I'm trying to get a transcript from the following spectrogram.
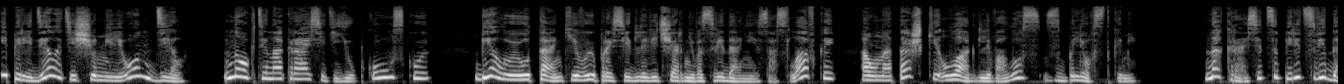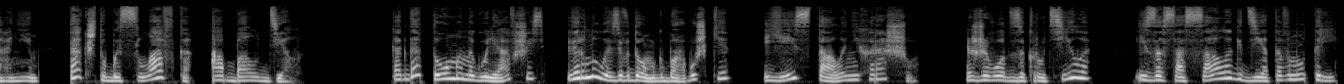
и переделать еще миллион дел. Ногти накрасить, юбку узкую, белую у Таньки выпросить для вечернего свидания со Славкой, а у Наташки лак для волос с блестками. Накраситься перед свиданием, так, чтобы Славка обалдел. Когда Тома, нагулявшись, вернулась в дом к бабушке, ей стало нехорошо. Живот закрутило и засосало где-то внутри.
